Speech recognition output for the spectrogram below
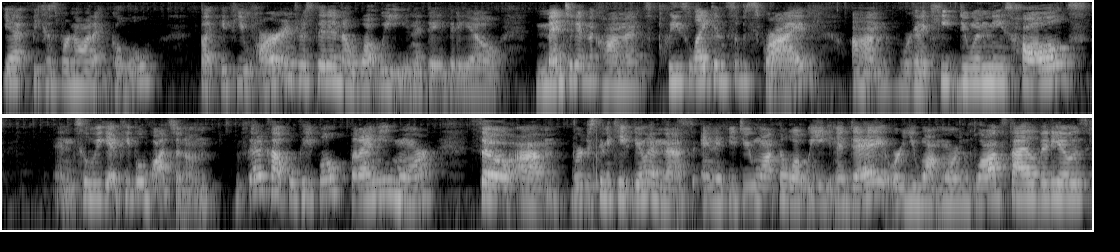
yet because we're not at goal. But if you are interested in a what we eat in a day video, mention it in the comments. Please like and subscribe. Um, we're going to keep doing these hauls until we get people watching them. We've got a couple people, but I need more. So um, we're just going to keep doing this. And if you do want the what we eat in a day, or you want more of the blog style videos,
